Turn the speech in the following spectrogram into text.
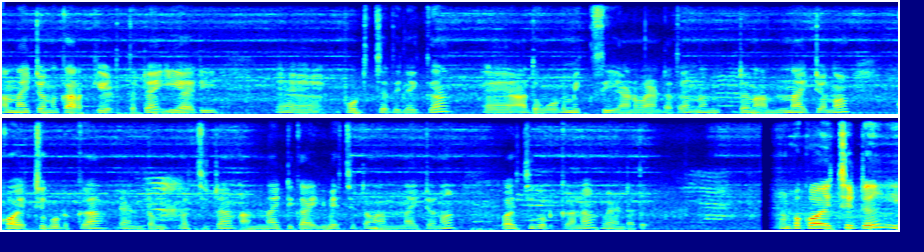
നന്നായിട്ടൊന്ന് കറക്കി എടുത്തിട്ട് ഈ അരി പൊടിച്ചതിലേക്ക് അതും കൂടി മിക്സ് ചെയ്യാണ് വേണ്ടത്. എന്നിട്ട് നന്നായിട്ടൊന്ന് കുഴച്ച് കൊടുക്കുക. രണ്ടും വെച്ചിട്ട് നന്നായിട്ട് കൈ വെച്ചിട്ട് നന്നായിട്ടൊന്ന് കുഴച്ച് കൊടുക്കുകയാണ് വേണ്ടത്. അപ്പോൾ കുഴച്ചിട്ട് ഈ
